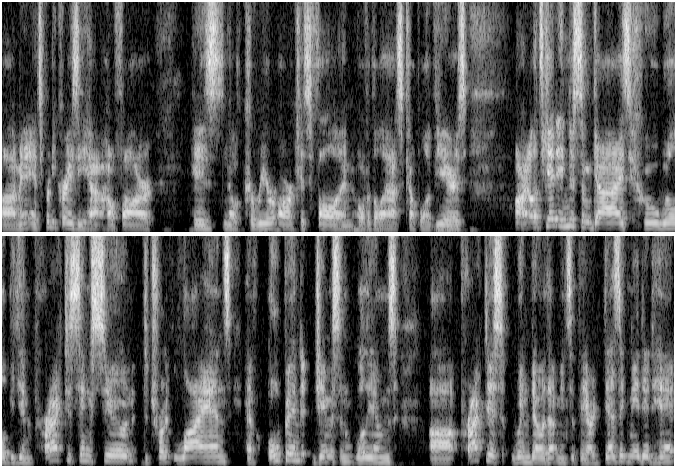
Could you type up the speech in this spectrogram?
Um, it's pretty crazy how, how far his you know career arc has fallen over the last couple of years. All right, let's get into some guys who will begin practicing soon. Detroit Lions have opened Jameson Williams' uh, practice window. That means that they are designated him,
